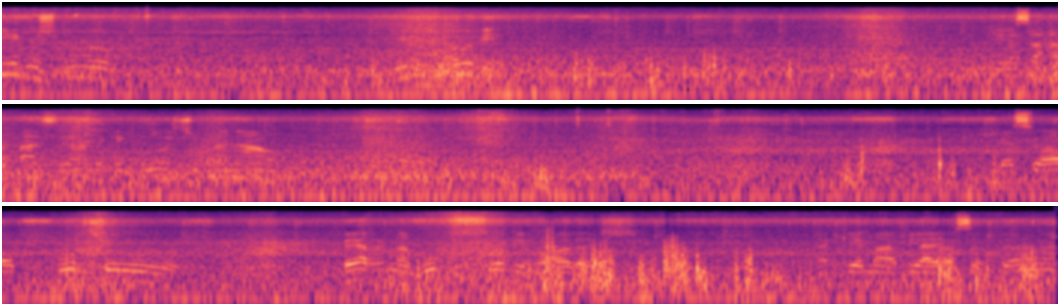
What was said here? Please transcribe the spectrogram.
Amigos do YouTube e essa rapaziada que curte o canal. Pessoal que curte o Pernambuco sob rodas. Aqui é Maviael Santana.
